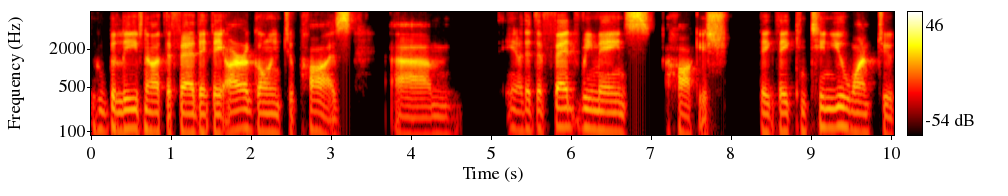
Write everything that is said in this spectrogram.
who believes now at the Fed that they are going to pause. Um, you know that the Fed remains hawkish. They they continue want to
